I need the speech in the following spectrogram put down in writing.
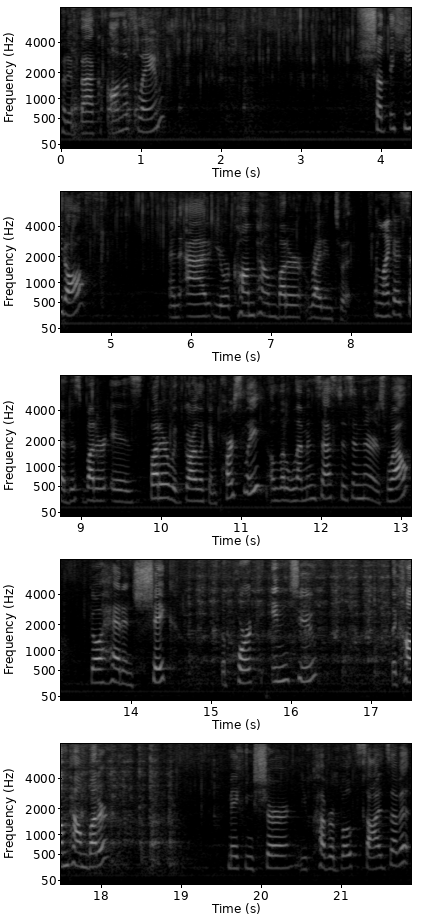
Put it back on the flame. Shut the heat off and add your compound butter right into it. And like I said, this butter is butter with garlic and parsley. A little lemon zest is in there as well. Go ahead and shake the pork into the compound butter, making sure you cover both sides of it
